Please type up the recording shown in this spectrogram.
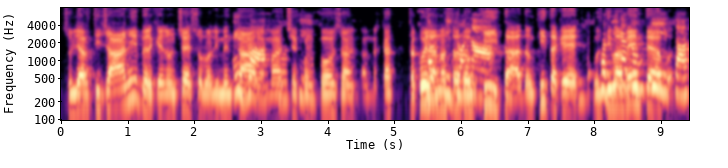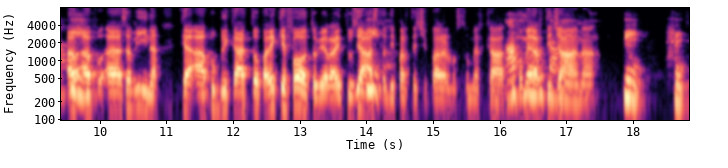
sugli artigiani perché non c'è solo alimentare, esatto, ma c'è sì. qualcosa al mercato, tra cui la nostra Don Chita, Don Chita che Sabina ultimamente Don Chita, a, a, a, a Sabina che ha pubblicato parecchie foto, che era entusiasta sì. di partecipare al vostro mercato, come artigiana. Sì, sì.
